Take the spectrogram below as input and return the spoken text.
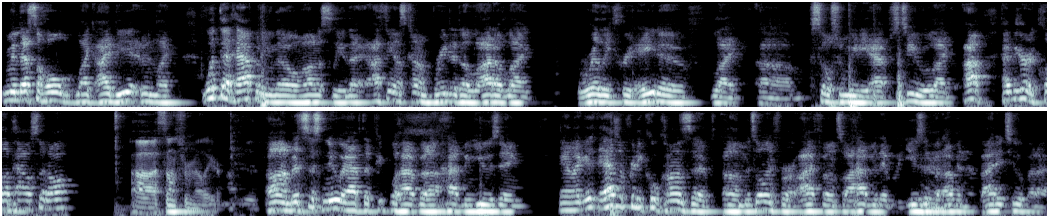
I mean that's the whole like idea and like with that happening though, honestly, that I think that's kind of breeded a lot of like really creative like um social media apps too. Like, uh, have you heard of Clubhouse at all? Uh, sounds familiar. Um, it's this new app that people have uh, have been using, and like it, it has a pretty cool concept. Um, it's only for iPhone, so I haven't been able to use it, but I've been invited to. But I,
